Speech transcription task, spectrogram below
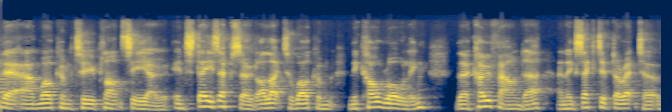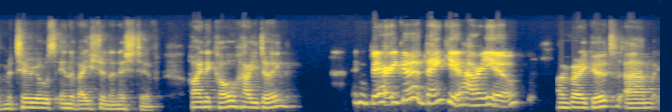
there, and welcome to Plant CEO. In today's episode, I'd like to welcome Nicole Rawling, the co founder and executive director of Materials Innovation Initiative. Hi, Nicole, how are you doing? Very good. Thank you. How are you? I'm very good. Um,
